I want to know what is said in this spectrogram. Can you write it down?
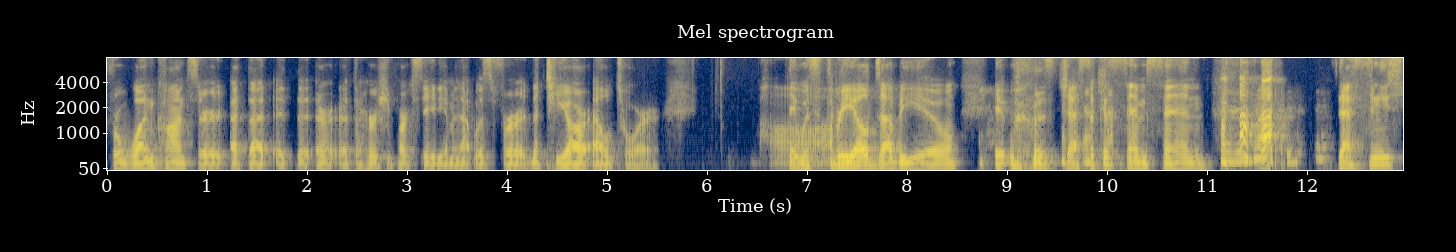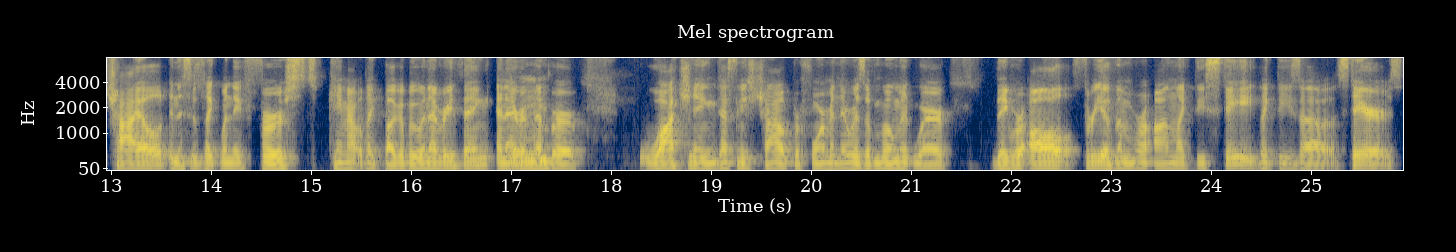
for one concert at that at the, or at the Hershey Park Stadium, and that was for the TRL tour. It was 3LW. It was Jessica Simpson, uh, Destiny's Child, and this is like when they first came out with like Bug a Boo and everything. And I Mhm. remember watching Destiny's Child perform, and there was a moment where they were all three of them were on like these state like these uh stairs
